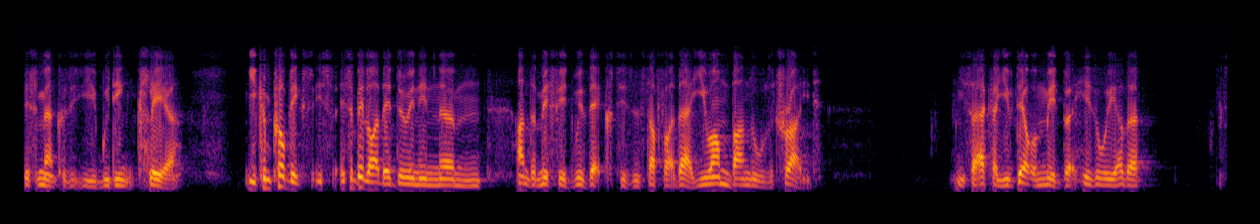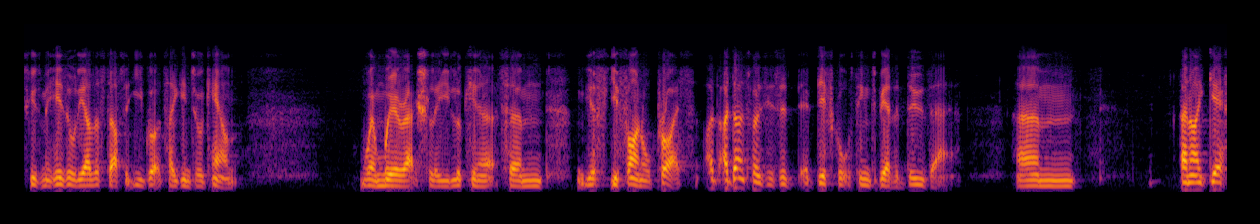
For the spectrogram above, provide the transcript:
this amount because we didn't clear. You can probably it's, it's a bit like they're doing in um, under MiFID with equities and stuff like that. You unbundle the trade. You say, okay, you've dealt with mid, but here's all the other excuse me, here's all the other stuff that you've got to take into account when we're actually looking at um, your, your, final price. I, I, don't suppose it's a, a, difficult thing to be able to do that. Um, and I guess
